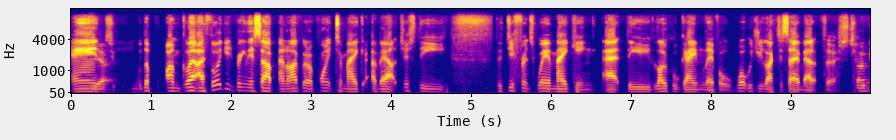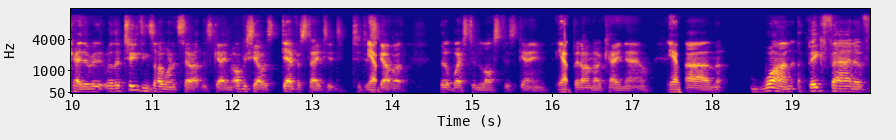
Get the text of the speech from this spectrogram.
And the, I'm glad, I thought you'd bring this up, and I've got a point to make about just the. The difference we're making at the local game level. What would you like to say about it first? Okay, there were, well, there are two things I wanted to say about this game. Obviously, I was devastated to Yep. discover that Western lost this game. Yep. But I'm okay now. Yep. Um, one, a big fan of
